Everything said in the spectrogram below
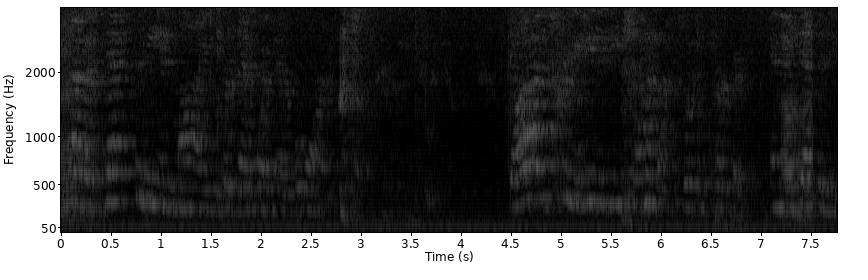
You have a destiny in mind for them when they're born. God created each one of us with a purpose and a destiny.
